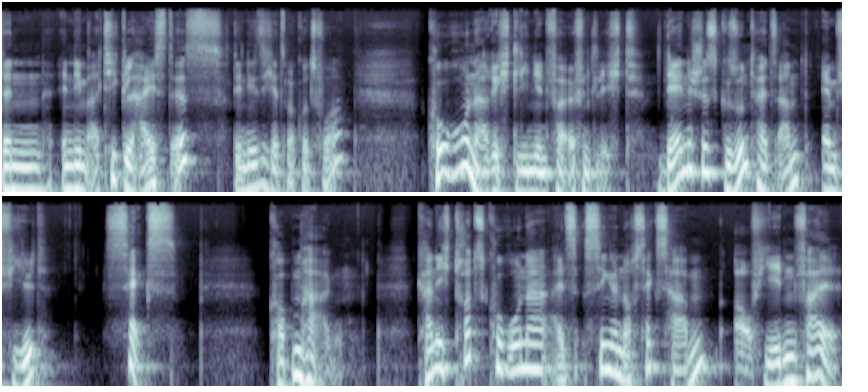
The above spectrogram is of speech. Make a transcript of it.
denn in dem Artikel heißt es, den lese ich jetzt mal kurz vor, Corona-Richtlinien veröffentlicht. Dänisches Gesundheitsamt empfiehlt Sex. Kopenhagen. Kann ich trotz Corona als Single noch Sex haben? Auf jeden Fall.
